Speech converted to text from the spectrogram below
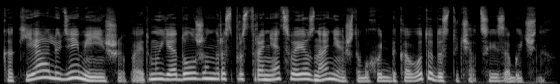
Как я, людей меньше, поэтому я должен распространять свое знание, чтобы хоть до кого-то достучаться из обычных.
